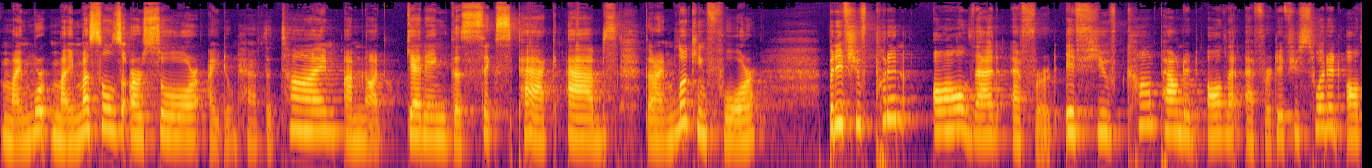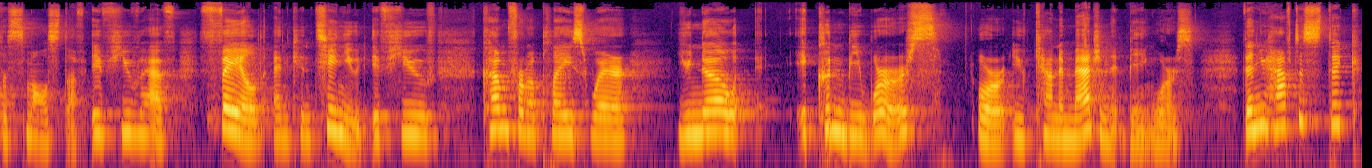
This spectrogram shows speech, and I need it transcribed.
my my muscles are sore i don't have the time i'm not getting the six pack abs that i'm looking for. But if you've put in all that effort if you've compounded all that effort if you sweated all the small stuff if you have failed and continued if you've come from a place where you know it couldn't be worse or you can't imagine it being worse then you have to stick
